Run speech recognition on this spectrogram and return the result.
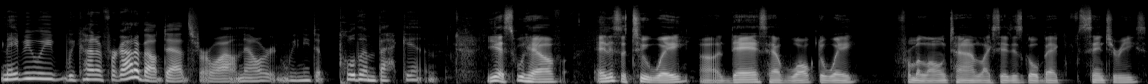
maybe we, we kind of forgot about dads for a while. Now we need to pull them back in. Yes, we have. And it's a two way. Uh, dads have walked away from a long time. Like I said, this go back centuries.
